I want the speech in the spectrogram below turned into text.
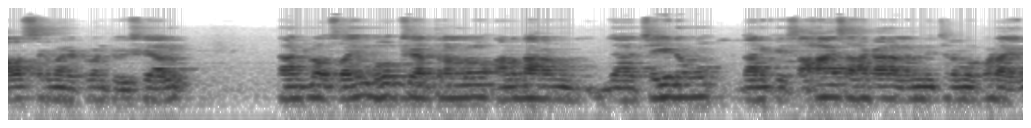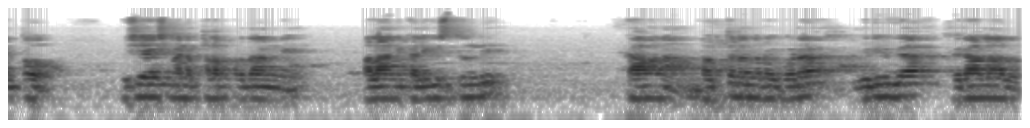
ఆవశ్యకమైనటువంటి విషయాలు. దాంట్లో స్వయంభూ క్షేత్రంలో అన్నదానం చేయడము దానికి సహాయ సహకారాలు అందించడము కూడా ఎంతో విశేషమైన ఫలప్రదాన్ని ఫలాన్ని కలిగిస్తుంది. కావున భక్తులందరూ కూడా విరివిగా విరాళాలు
